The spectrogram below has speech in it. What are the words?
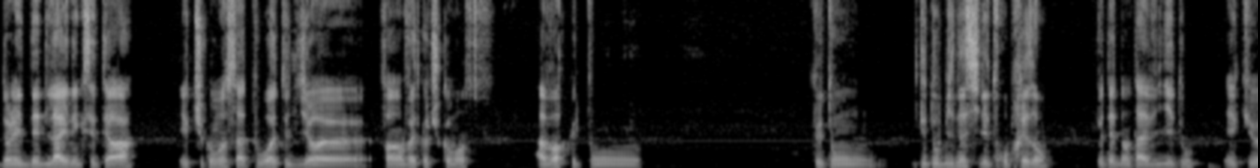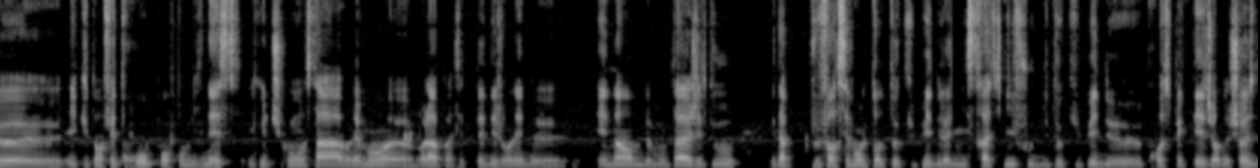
dans les deadlines, etc. Et que tu commences à toi te dire, enfin en fait quand tu commences à voir que ton que ton que ton business il est trop présent, peut-être dans ta vie et tout, et que et que tu en fais trop pour ton business et que tu commences à vraiment euh, voilà passer peut-être des journées de énormes de montage et tout, que tu n'as plus forcément le temps de t'occuper de l'administratif ou de t'occuper de prospecter ce genre de choses.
